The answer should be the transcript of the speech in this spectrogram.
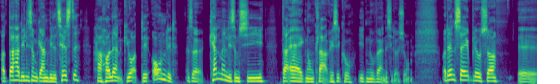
Og der har de ligesom gerne ville teste, har Holland gjort det ordentligt? Altså, kan man ligesom sige, der er ikke nogen klar risiko i den nuværende situation? Og den sag blev så øh,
